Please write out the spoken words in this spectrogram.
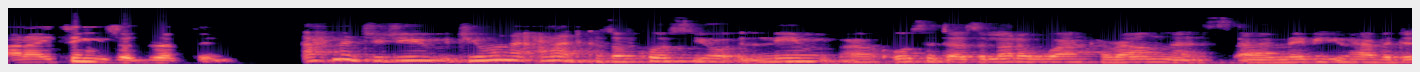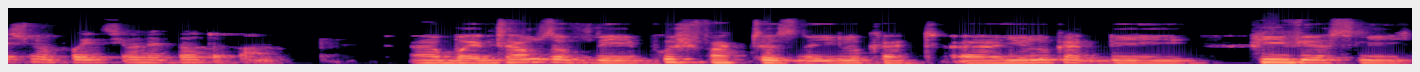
And I think it's a great thing. Ahmed, did you do you want to add? Because of course, your Neem uh, also does a lot of work around this. Uh, maybe you have additional points you want to build upon. Uh, but in terms of the push factors that you look at, uh, you look at the previously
